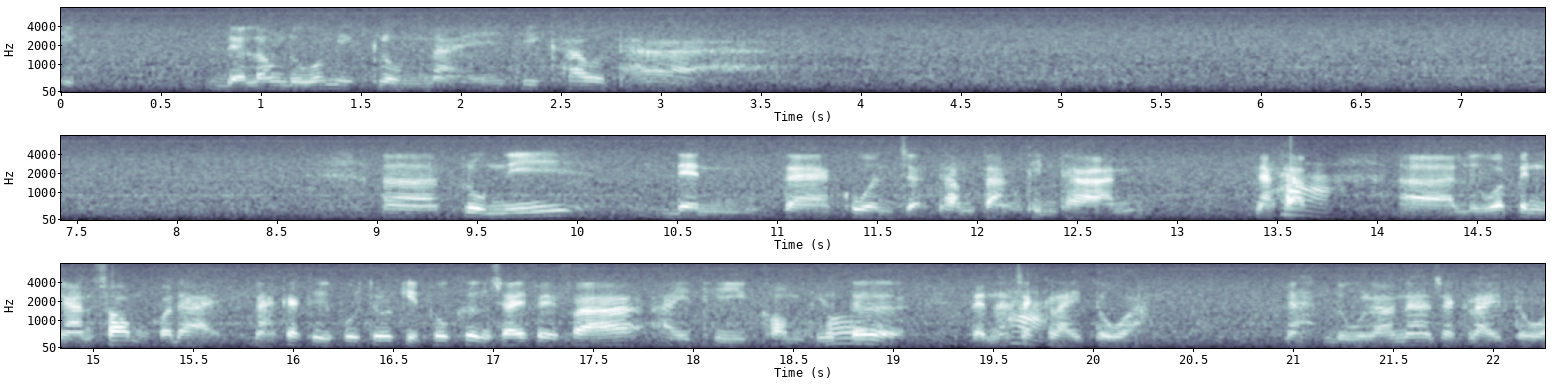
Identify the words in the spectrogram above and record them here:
อีก เดี๋ยวลองดูว่ามีกลุ่มไหนที่เข้าท่าอ่ากลุ่มนี้เด่นแต่ควรจะทำต่างถิ่นฐานนะครับค่ะอ่า หรือว่าเป็นงานซ่อมก็ได้นะก็คือพวกธุรกิจพวกเครื่องใช้ไฟฟ้าไอทีคอมพิวเตอร์แต่น่าจะค่ะไกลตัวนะดูแล้วน่าจะไกลตัว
